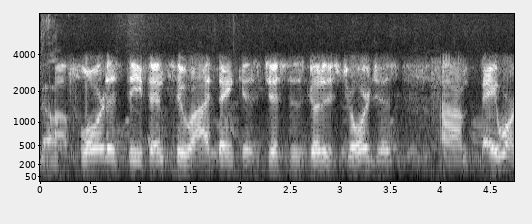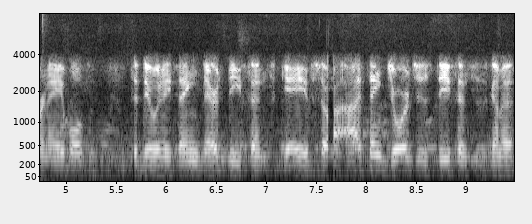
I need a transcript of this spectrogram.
No. Uh, Florida's defense, who I think is just as good as Georgia's, um, they weren't able to do anything. Their defense gave. So I think Georgia's defense is going to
